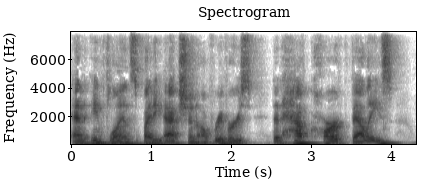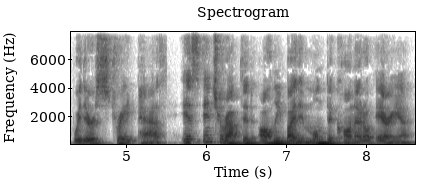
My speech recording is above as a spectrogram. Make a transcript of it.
and influenced by the action of rivers, that have carved valleys with their straight path is interrupted only by the Monte Conero area,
